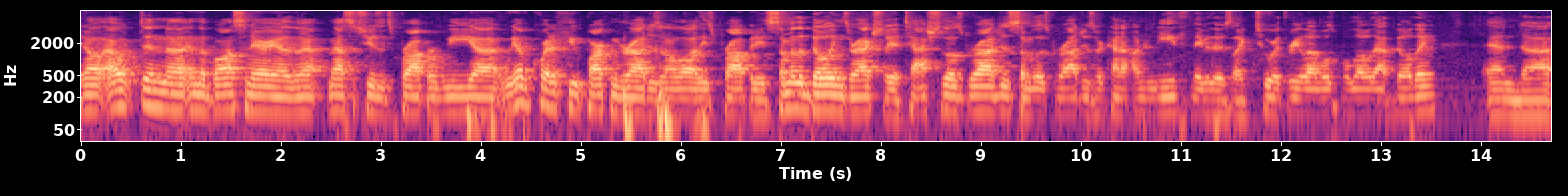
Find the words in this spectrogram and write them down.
you know, out in uh, in the Boston area, the Massachusetts proper, we uh, we have quite a few parking garages on a lot of these properties. Some of the buildings are actually attached to those garages. Some of those garages are kind of underneath. Maybe there's like two or three levels below that building, and uh,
